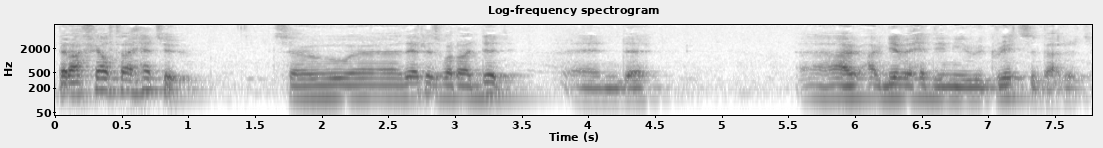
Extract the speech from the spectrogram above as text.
But I felt I had to. So uh, that is what I did. And uh, uh, I, I've never had any regrets about it.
